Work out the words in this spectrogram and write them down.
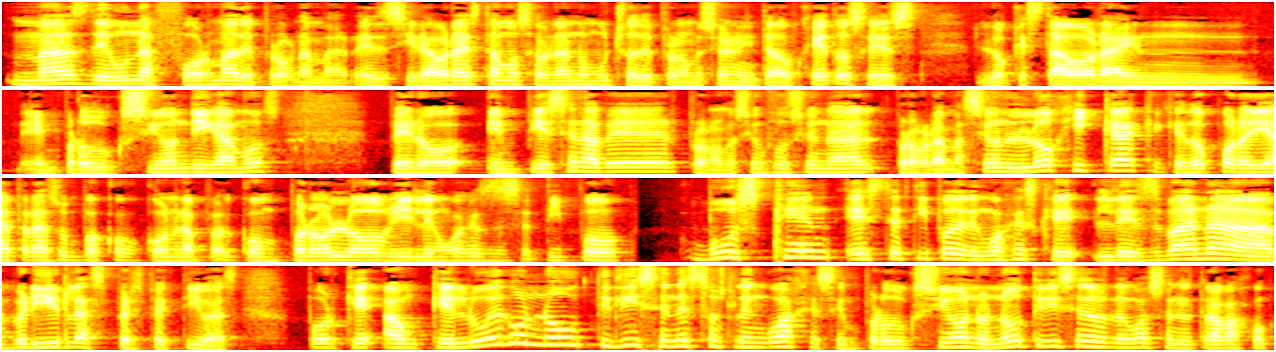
más de una forma de programar. Es decir, ahora estamos hablando mucho de programación orientada a objetos, es lo que está ahora en, en producción, digamos, pero empiecen a ver programación funcional, programación lógica, que quedó por ahí atrás un poco con, la, con Prolog y lenguajes de ese tipo. Busquen este tipo de lenguajes que les van a abrir las perspectivas, porque aunque luego no utilicen estos lenguajes en producción o no utilicen los lenguajes en el trabajo,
